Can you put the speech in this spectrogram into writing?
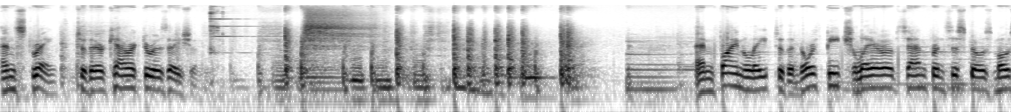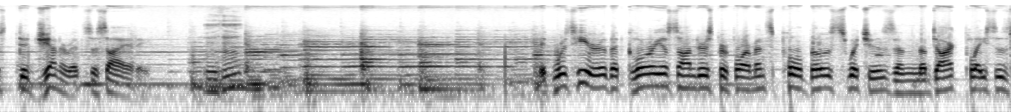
and strength to their characterizations. And finally, to the North Beach lair of San Francisco's most degenerate society. Mm-hmm. It was here that Gloria Saunders' performance pulled those switches in the dark places.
